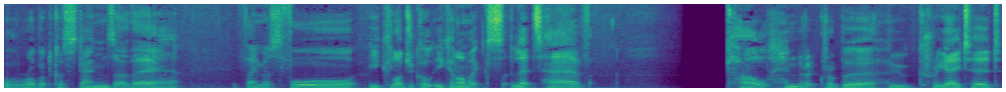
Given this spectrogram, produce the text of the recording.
Well, Robert Costanza there, famous for ecological economics. Let's have Karl Henrik Robèrt, who created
